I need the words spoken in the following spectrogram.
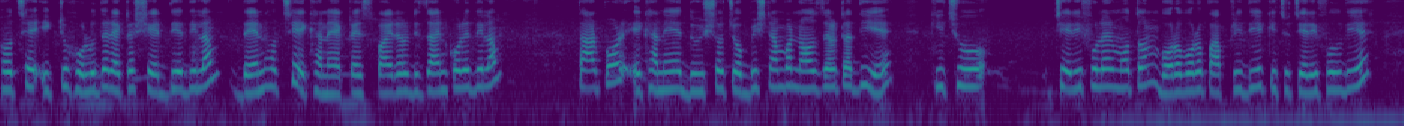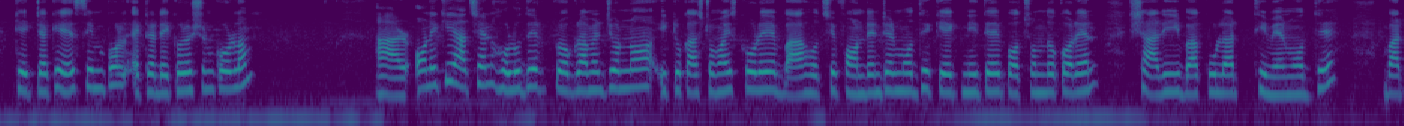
হচ্ছে একটু হলুদের একটা শেড দিয়ে দিলাম। দেন হচ্ছে এখানে একটা স্পাইরাল ডিজাইন করে দিলাম। তারপর এখানে দুইশো চব্বিশ নাম্বার নজেলটা দিয়ে কিছু চেরি ফুলের মতন, বড় বড় পাপড়ি দিয়ে কিছু চেরি ফুল দিয়ে কেকটাকে সিম্পল একটা ডেকোরেশন করলাম। আর অনেকেই আছেন হলুদের প্রোগ্রামের জন্য একটু কাস্টমাইজ করে বা হচ্ছে ফন্ডেন্টের মধ্যে কেক নিতে পছন্দ করেন শাড়ি বা কুলার থিমের মধ্যে। বাট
